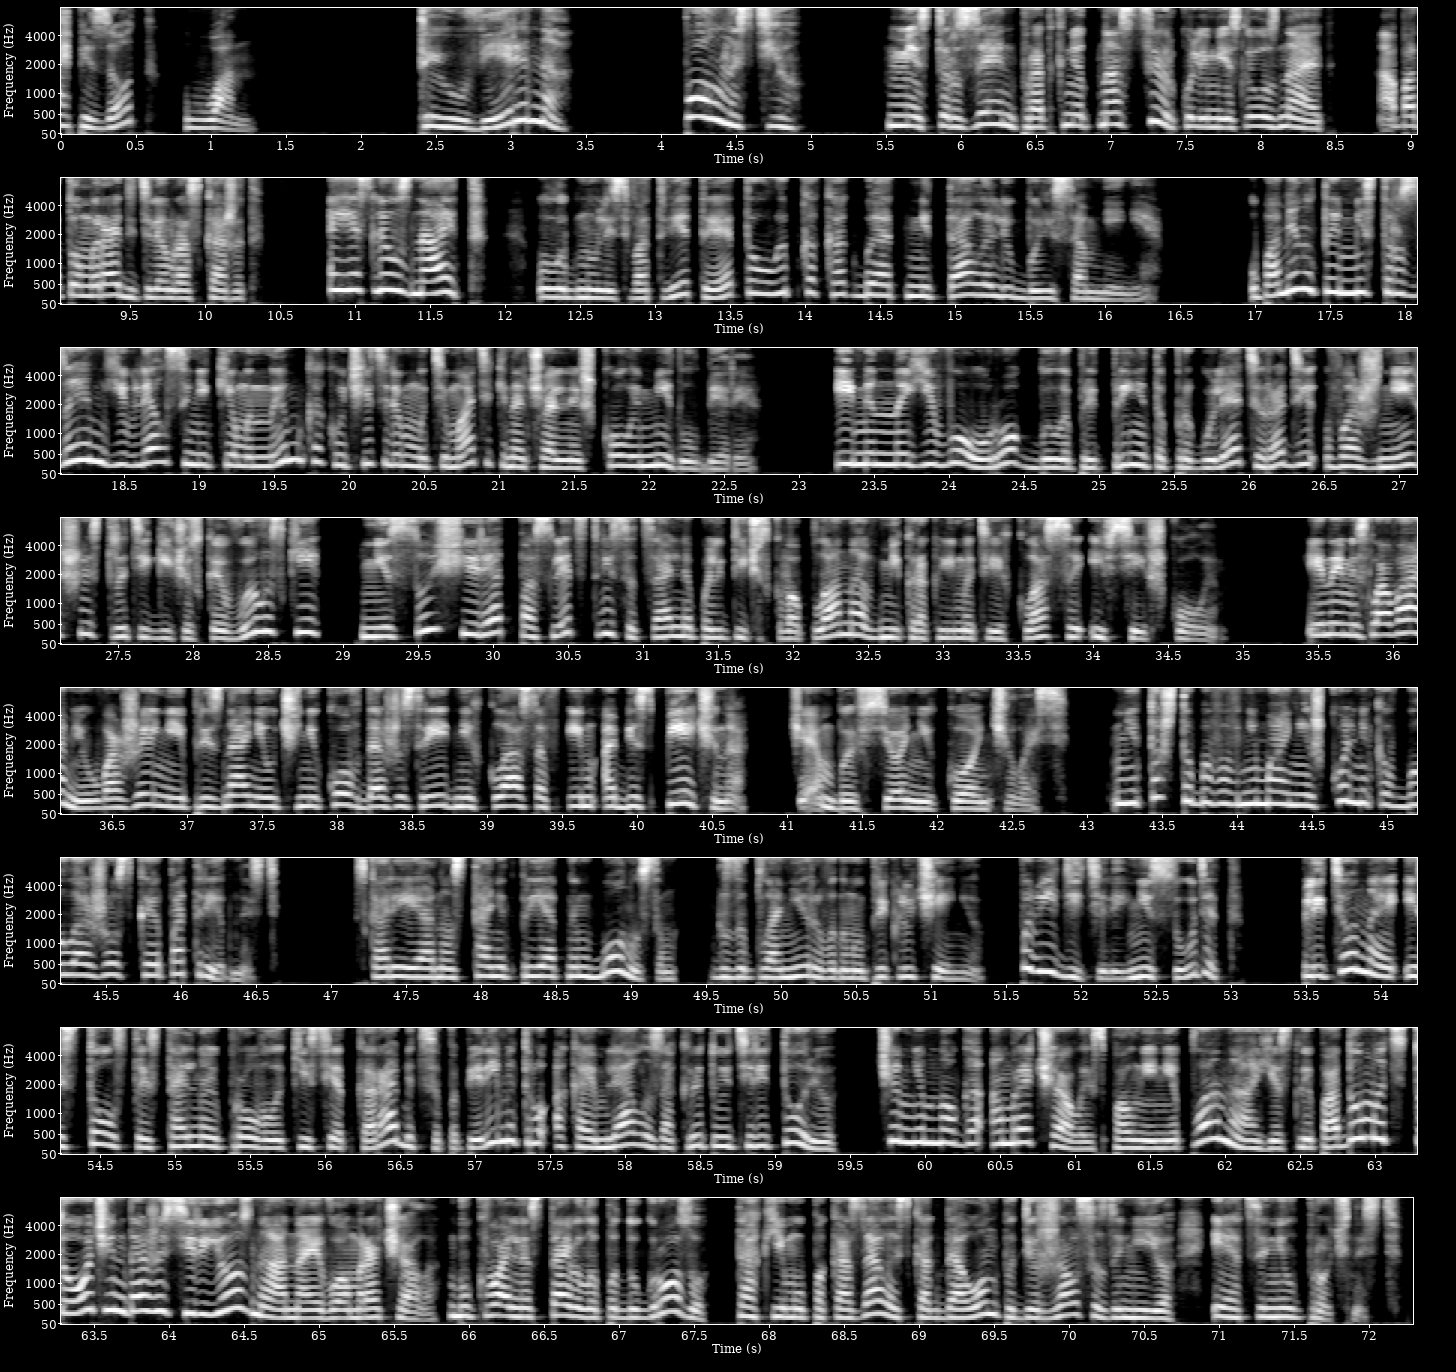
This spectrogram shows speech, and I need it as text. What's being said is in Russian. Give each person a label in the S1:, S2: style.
S1: Эпизод 1. «Ты уверена?» «Полностью!» «Мистер Зейн проткнет нас циркулем, если узнает, а потом и родителям расскажет».
S2: «Если узнает», — улыбнулись в ответ, и эта улыбка как бы отметала любые сомнения. Упомянутый мистер Зейн являлся никем иным, как учителем математики начальной школы Мидлбери. Именно его урок было предпринято прогулять ради важнейшей стратегической вылазки несущий ряд последствий социально-политического плана в микроклимате их класса и всей школы. Иными словами, уважение и признание учеников даже средних классов им обеспечено, чем бы все ни кончилось. Не то чтобы во внимании школьников была жесткая потребность. Скорее, оно станет приятным бонусом к запланированному приключению. Победителей не судят. Плетёная из толстой стальной проволоки сетка рабицы по периметру окаймляла закрытую территорию, чем немного омрачала исполнение плана, а если подумать, то очень даже серьезно она его омрачала, буквально ставила под угрозу, так ему показалось, когда он подержался за нее и оценил прочность.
